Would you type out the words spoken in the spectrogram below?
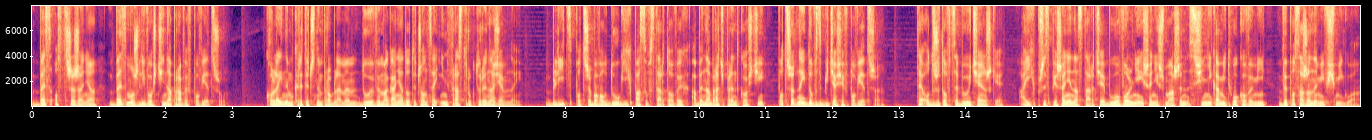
bez ostrzeżenia, bez możliwości naprawy w powietrzu. Kolejnym krytycznym problemem były wymagania dotyczące infrastruktury naziemnej. Blitz potrzebował długich pasów startowych, aby nabrać prędkości potrzebnej do wzbicia się w powietrze. Te odrzutowce były ciężkie, a ich przyspieszenie na starcie było wolniejsze niż maszyn z silnikami tłokowymi wyposażonymi w śmigła.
